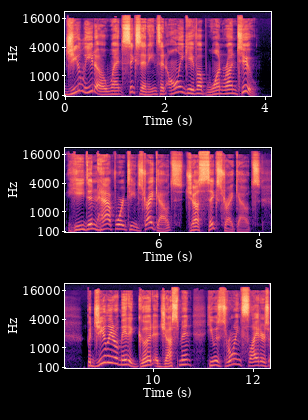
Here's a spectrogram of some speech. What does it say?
Giolito went six innings and only gave up one run, too. He didn't have 14 strikeouts, just six strikeouts. But Giolito made a good adjustment. He was throwing sliders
